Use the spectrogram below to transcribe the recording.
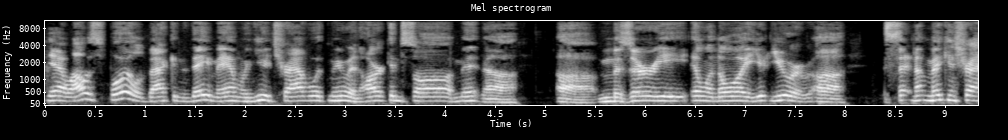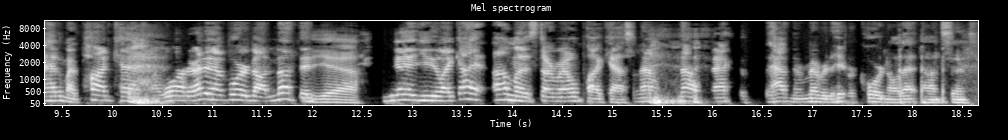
Yeah, well, I was spoiled back in the day, man. When you travel with me in Arkansas, uh, uh, Missouri, Illinois, you, you were uh, setting up, making sure I had my podcast, my water. I didn't have to worry about nothing. Yeah. Man, you like, I, I'm going to start my own podcast. Now, now I'm back to having to remember to hit record and all that nonsense.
